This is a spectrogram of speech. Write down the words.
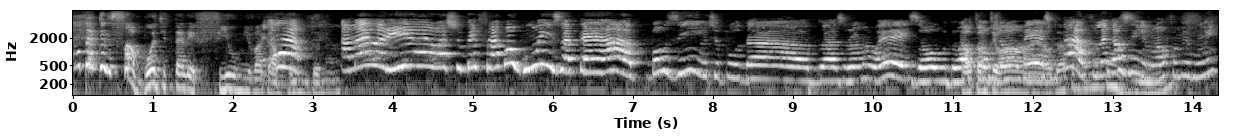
não tem aquele sabor de telefilme vagabundo, né? a maioria eu acho bem fraco. Alguns até, ah, bonzinho, tipo da, das Runaways ou do Elton John é, mesmo. tá, Elton é legalzinho, não é um filme ruim.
